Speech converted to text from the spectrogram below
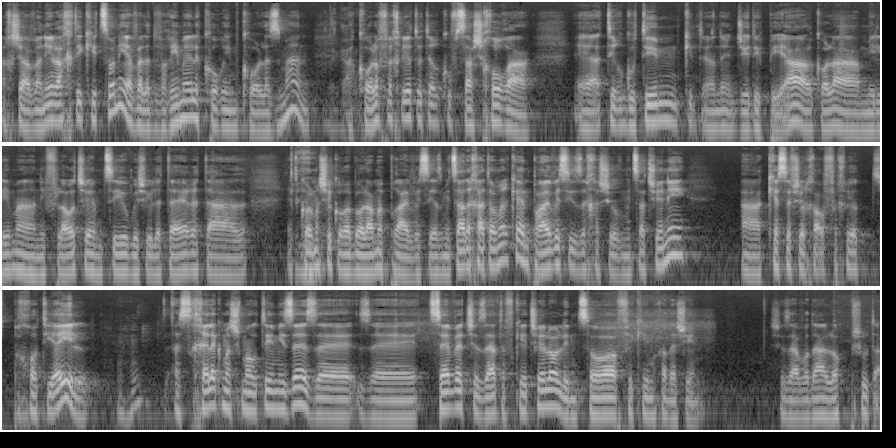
עכשיו, אני הלכתי קיצוני, אבל הדברים האלה קורים כל הזמן. הכל הופך להיות יותר קופסה שחורה. אה, הטרגוטים, יודע, GDPR, כל המילים הנפלאות שהמציאו בשביל לתאר את, ה, את כל מה שקורה בעולם ה privacy. אז מצד אחד אתה אומר, כן, privacy זה חשוב. מצד שני, הכסף שלך הופך להיות פחות יעיל. אז חלק משמעותי מזה זה, זה צוות שזה התפקיד שלו, למצוא אפיקים חדשים. שזו עבודה לא פשוטה.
